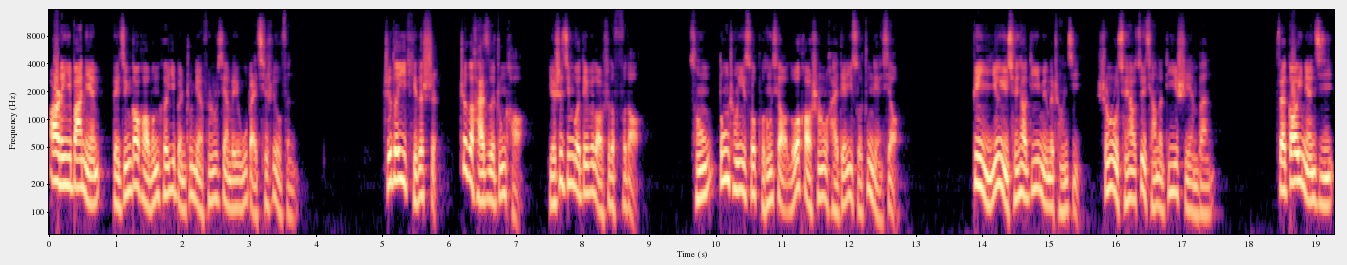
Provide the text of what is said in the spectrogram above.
2018年北京高考文科一本重点分数线为576分。值得一提的是，这个孩子的中考也是经过 David 老师的辅导，从东城一所普通校裸考升入海淀一所重点校，并以英语全校第一名的成绩。升入全校最强的第一实验班，在高一年级，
